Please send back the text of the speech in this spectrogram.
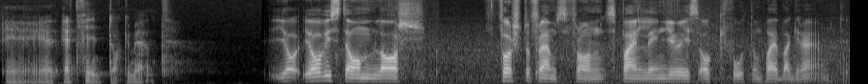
eh, ett fint dokument. Jag, jag, visste om Lars först och främst från Spinal Injuries och foton på Ebba Grön. Typ.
